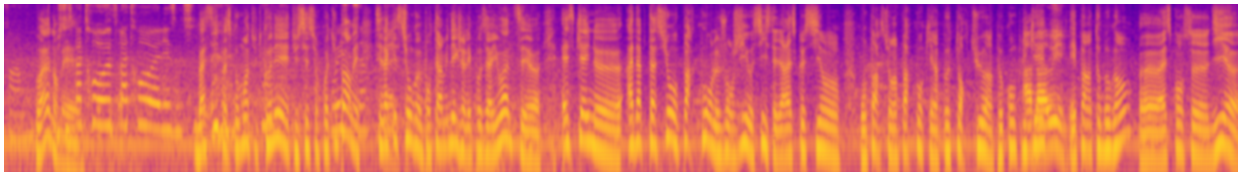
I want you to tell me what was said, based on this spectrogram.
Enfin, Ouais, non je mais. pas trop, pas trop euh, les outils. Bah si, parce qu'au moins tu te connais et tu sais sur quoi tu Oui, pars. Mais c'est la Ouais. question pour terminer que j'allais poser à Johan, c'est euh, est-ce qu'il y a une euh, adaptation au parcours le jour J aussi? C'est-à-dire est-ce que si on, on part sur un parcours qui est un peu tortueux, un peu Ah compliqué bah oui. et pas un toboggan, euh, est-ce qu'on se dit euh,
